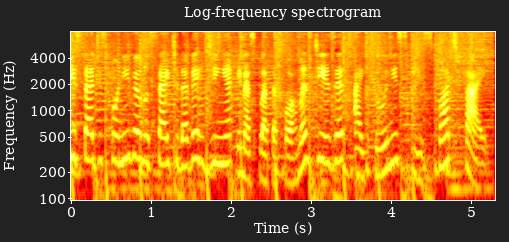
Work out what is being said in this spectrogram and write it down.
que está disponível no site da Verdinha e nas plataformas Deezer, iTunes e Spotify.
